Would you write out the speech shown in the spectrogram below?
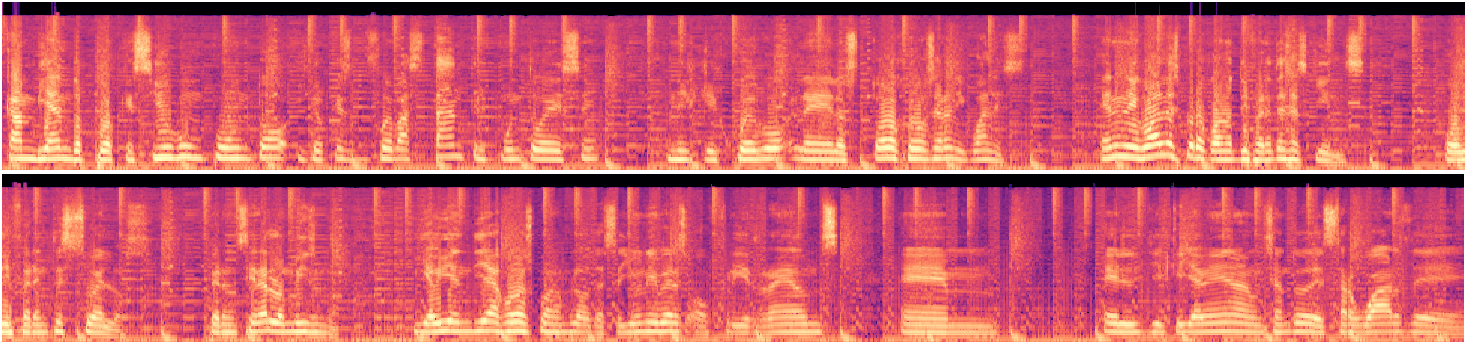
cambiando, porque sí hubo un punto, y creo que fue bastante el punto ese, en el que el juego, todos los juegos eran iguales. Eran iguales, pero con diferentes skins, o diferentes suelos, pero en sí era lo mismo. Y hoy en día juegos, por ejemplo, The Universe o Free Realms, em, el, que ya vienen anunciando de Star Wars, de,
